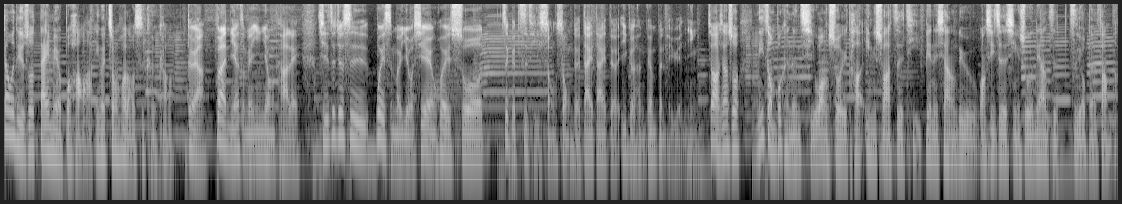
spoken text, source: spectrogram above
但问题是说呆没有不好啊，因为中后老实可靠。对啊，不然你要怎么应用它嘞？其实这就是为什么有些人会说这个字体怂怂的、呆呆的一个很根本的原因。就好像说，你总不可能期望说一套印刷字体变得像例如王羲之的行书那样子自由奔放吧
